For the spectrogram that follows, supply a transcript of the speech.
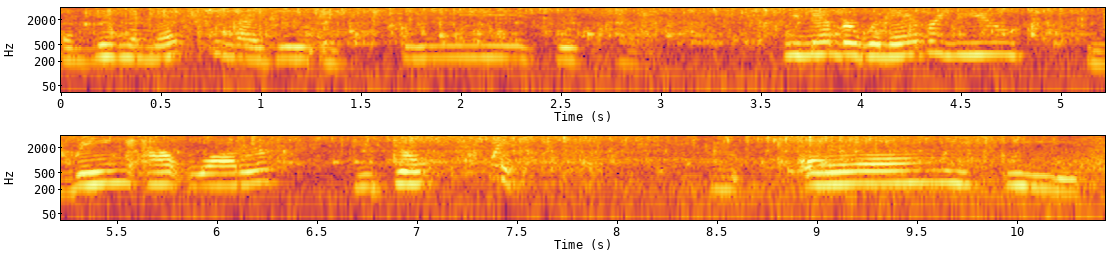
And then the next thing I do is squeeze this out. Remember, whenever you wring out water, you don't twist. You only squeeze.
